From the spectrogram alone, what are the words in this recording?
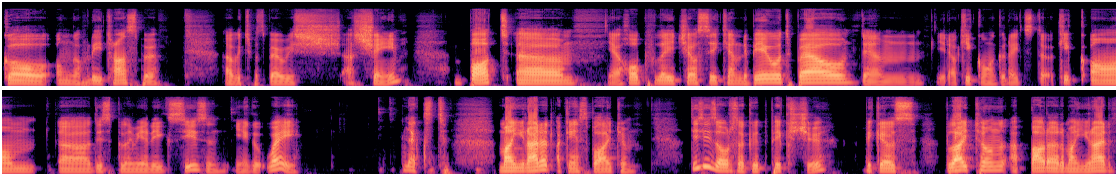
go on a free transfer, uh, which was very sh- a shame. But um, yeah, hopefully Chelsea can rebuild well. Then you know, kick on a great start. Kick on uh, this Premier League season in a good way. Next, Man United against Brighton. This is also a good picture because Brighton battled Man United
